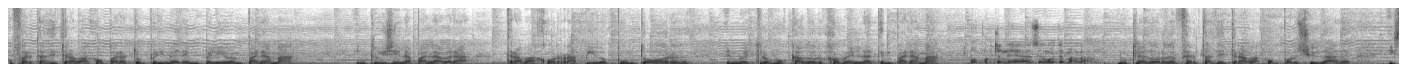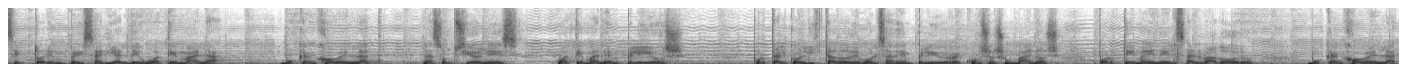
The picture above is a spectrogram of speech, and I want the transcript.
Ofertas de trabajo para tu primer empleo en Panamá. Incluye la palabra trabajorápido.org en nuestro buscador JovenLat en Panamá. Oportunidades en Guatemala. Nucleador de ofertas de trabajo por ciudad y sector empresarial de Guatemala. Busca en JovenLat las opciones Guatemala Empleos. Portal con listado de bolsas de empleo y recursos humanos por tema en El Salvador. Busca en JovenLat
